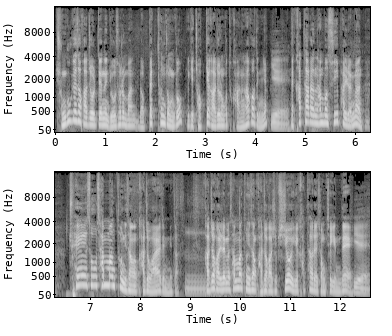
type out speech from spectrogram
중국에서 가져올 때는 요소를 한 몇백 톤 정도 이렇게 적게 가져오는 것도 가능하거든요. 예. 근데 카타르는 한번 수입하려면 최소 3만 톤 이상은 가져와야 됩니다. 음. 가져가려면 3만 톤 이상 가져가십시오. 이게 카타르의 정책인데 예.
